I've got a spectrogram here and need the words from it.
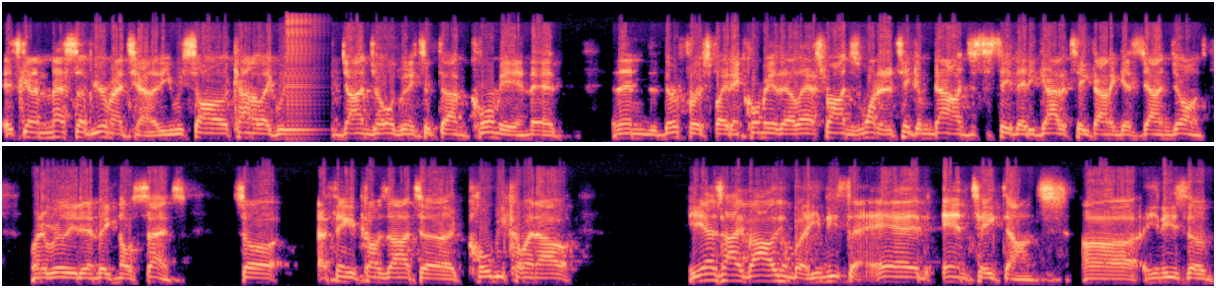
it's going to mess up your mentality. We saw kind of like with Jon Jones when he took down Cormier and that. And then their first fight, and Cormier that last round just wanted to take him down just to say that he got a takedown against Jon Jones when it really didn't make no sense. So I think it comes down to Colby coming out. He has high volume, but he needs to add in takedowns. Uh, he needs to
